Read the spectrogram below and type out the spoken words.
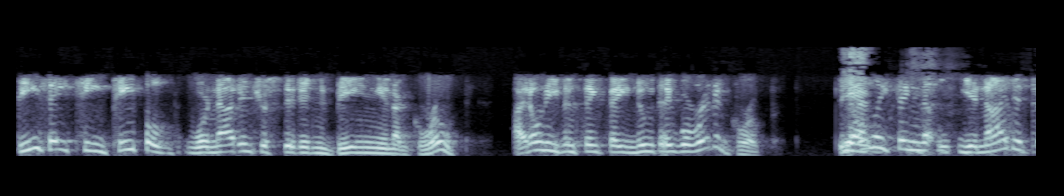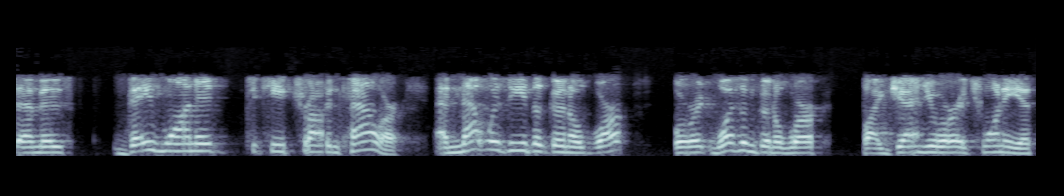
these 18 people were not interested in being in a group. I don't even think they knew they were in a group. The Yeah. only thing that united them is they wanted to keep Trump in power. And that was either going to work or it wasn't going to work by January 20th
